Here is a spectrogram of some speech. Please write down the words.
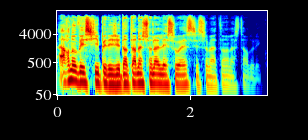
Arnaud Vessier, PDG d'International SOS, c'est ce matin la star de l'écho.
